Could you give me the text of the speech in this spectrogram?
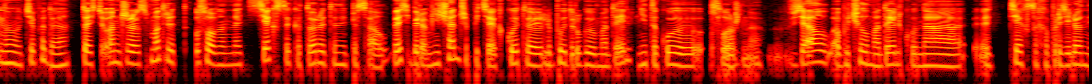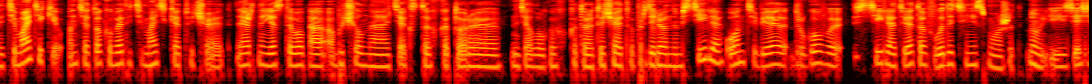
Ну, типа да. То есть он же смотрит, условно, на тексты, которые ты написал. Давайте берем не чат GPT, а какую-то любую другую модель, не такую сложную. Взял, обучил модельку на э, текстах определенной тематики, он тебе только в этой тематике отвечает. Наверное, если ты его а, обучил на текстах, которые, на диалогах, которые отвечают в определенном стиле, он тебе другого стиля ответов выдать и не сможет. Ну, и здесь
